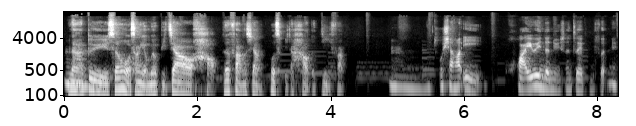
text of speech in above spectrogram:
那嗯对于生活上有没有比较好的方向，或是比较好的地方？嗯，我想要以怀孕的女生这一部分、欸，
